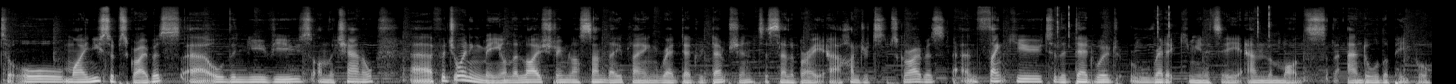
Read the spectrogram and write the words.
to all my new subscribers, uh, all the new views on the channel, uh, for joining me on the live stream last Sunday playing Red Dead Redemption to celebrate 100 subscribers. And thank you to the Deadwood Reddit community and the mods and all the people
